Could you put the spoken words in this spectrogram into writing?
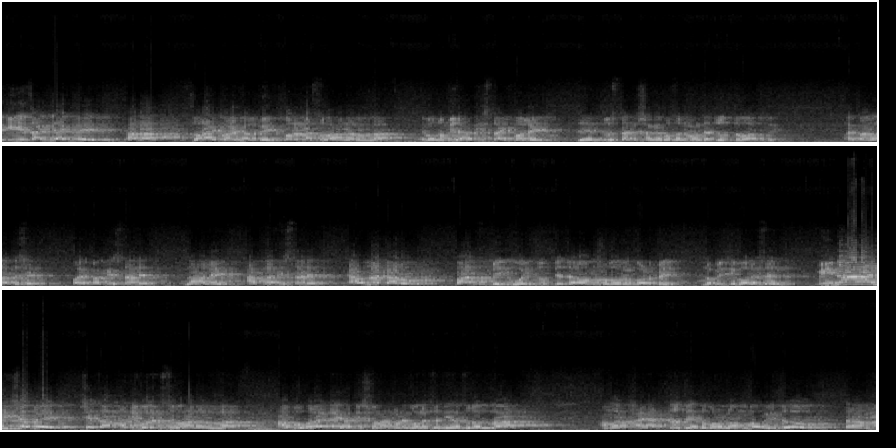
এগিয়ে যাই যাইতে তারা জয় করে ফেলবে। বলেন না সোহান আল্লাহ এবং নবীর হাদিস তাই বলে যে হিন্দুস্তানের সঙ্গে মুসলমানদের যুদ্ধ আসবে হয় বাংলাদেশের, হয় পাকিস্তানের, না হলে আফগানিস্তানের, কারও না কারও বাঁচবে। ওই যুদ্ধে যারা অংশগ্রহণ করবে, নবীজি বলেছেন, বিনা হিসাবে সে জান্নাতি বলেন সোহান আল্লাহ আবু হরাইরাই হাদিস শোনার পরে বলেছেন রাসূলুল্লাহ, আমার হায়াতটা যদি এত বড় লম্বা হইতো, তা আমি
